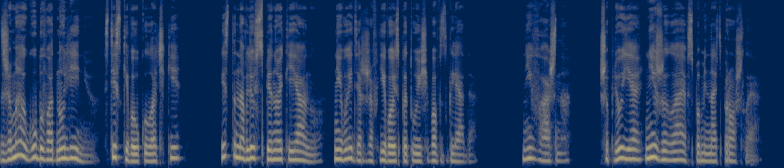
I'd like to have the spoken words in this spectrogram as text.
Сжимаю губы в одну линию, стискиваю кулачки и становлюсь спиной к Яну, не выдержав его испытующего взгляда. «Неважно», — шеплю я, не желая вспоминать прошлое.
